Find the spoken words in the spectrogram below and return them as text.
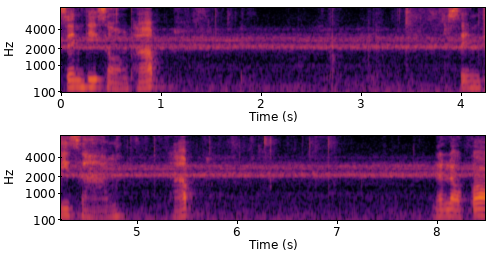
เส้นที่สองทับ เส้นที่สามทับ แล้วเราก็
